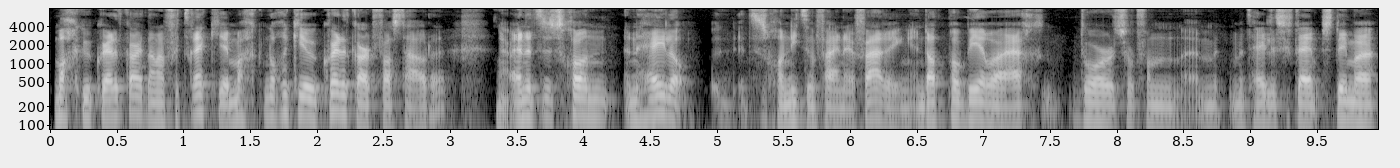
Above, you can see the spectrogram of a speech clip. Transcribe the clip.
mag ik uw creditcard? Dan vertrek je, mag ik nog een keer uw creditcard vasthouden? En het is gewoon een hele, het is gewoon niet een fijne ervaring. En dat proberen we eigenlijk door een soort van, eh, met, met hele slimme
